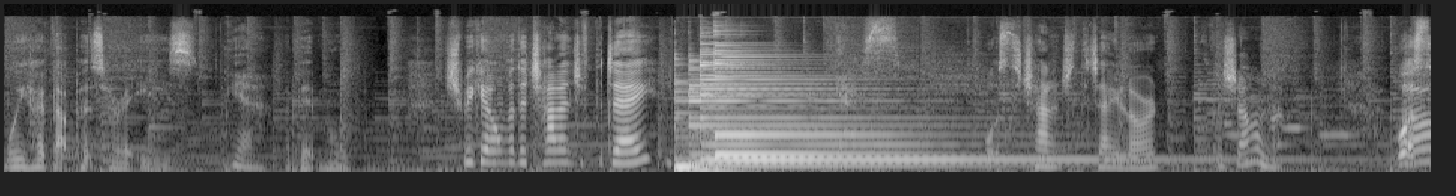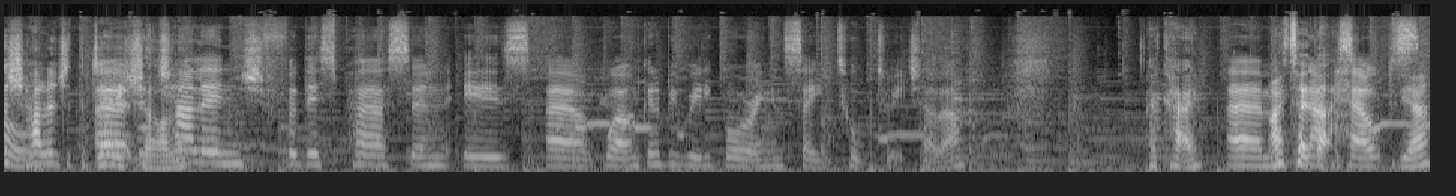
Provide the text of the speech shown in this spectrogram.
We hope that puts her at ease Yeah. a bit more. Should we get on with the challenge of the day? Yes. What's the challenge of the day, Lauren? For Charlotte. What's the Oh, challenge of the day, Uh, Charlotte? The challenge for this person is, uh, well, I'm going to be really boring and say talk to each other. Okay. Um, I'd say that helps. yeah.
